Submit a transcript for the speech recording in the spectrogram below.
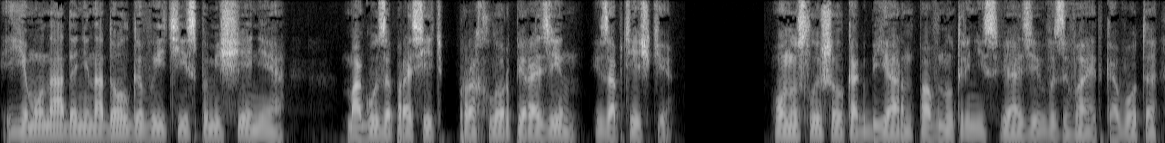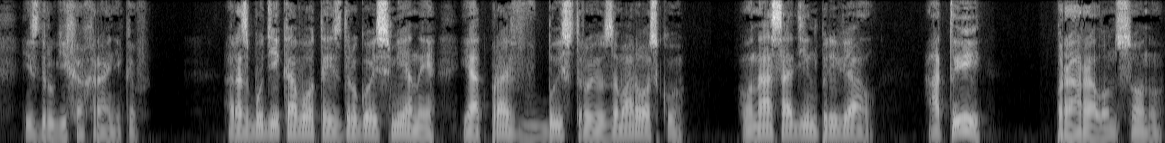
«Ему надо ненадолго выйти из помещения. Могу запросить прохлорпиразин из аптечки». Он услышал, как Бьярн по внутренней связи вызывает кого-то из других охранников. «Разбуди кого-то из другой смены и отправь в быструю заморозку. У нас один привял. А ты...» — проорал он Сону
